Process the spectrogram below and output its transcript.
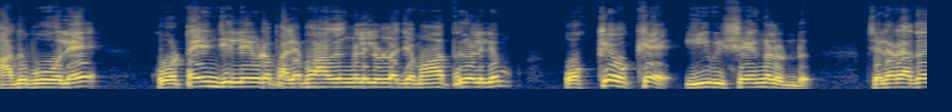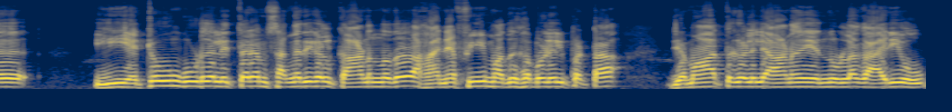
അതുപോലെ കോട്ടയം ജില്ലയുടെ പല ഭാഗങ്ങളിലുള്ള ജമാഅത്തുകളിലും ഒക്കെ ഒക്കെ ഈ വിഷയങ്ങളുണ്ട്. ചിലരത് ഈ ഏറ്റവും കൂടുതൽ ഇത്തരം സംഗതികൾ കാണുന്നത് ഹനഫി മധുഹബിളിൽപ്പെട്ട ജമാഅത്തുകളിലാണ് എന്നുള്ള കാര്യവും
